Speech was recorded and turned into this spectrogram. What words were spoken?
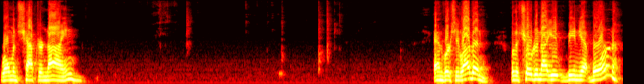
Romans chapter 9. And verse 11, for the children not yet being yet born,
